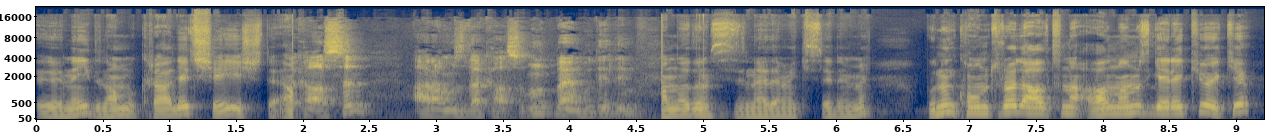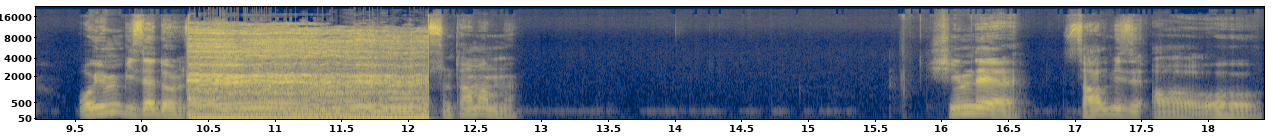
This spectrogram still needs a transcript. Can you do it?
e, neydi lan bu? Kraliyet şeyi işte. kalsın. Aramızda kalsın. Unutmayın bu dediğimi. Anladın siz ne demek istediğimi. Bunun kontrol altına almamız gerekiyor ki oyun bize dönsün. Tamam mı? Şimdi sal bizi. Oo,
